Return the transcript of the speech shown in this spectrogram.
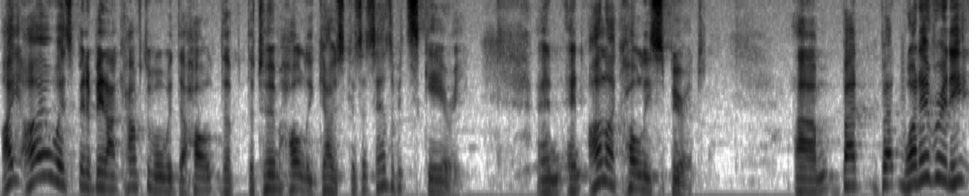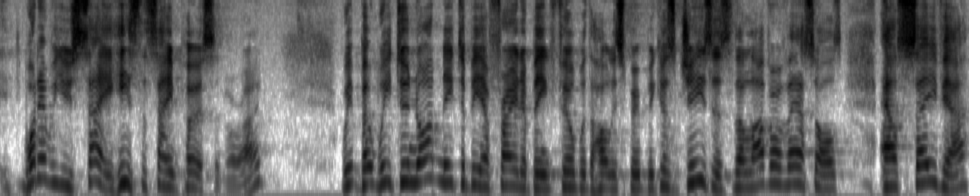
I, I always been a bit uncomfortable with the, whole, the, the term Holy Ghost because it sounds a bit scary. And, and I like Holy Spirit. Um, but but whatever, it is, whatever you say, he's the same person, all right? We, but we do not need to be afraid of being filled with the Holy Spirit because Jesus, the lover of our souls, our Savior,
